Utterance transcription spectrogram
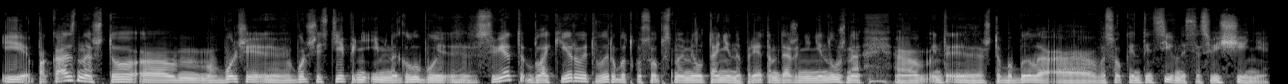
И показано, что в большей, в большей степени именно голубой э, свет блокирует выработку собственного мелатонина. При этом даже не, не нужно, э, чтобы была высокая интенсивность освещения освещение.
